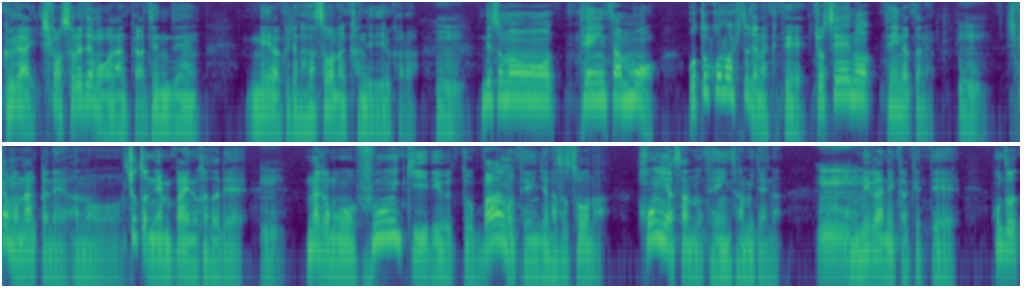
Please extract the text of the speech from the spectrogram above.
ぐらい。しかもそれでもなんか全然迷惑じゃなさそうな感じでいるから。うん。でその店員さんも男の人じゃなくて女性の店員だったのよ。うん。しかもなんかねあのちょっと年配の方でうん。なんかもう雰囲気で言うとバーの店員じゃなさそうな本屋さんの店員さんみたいなうん。眼鏡かけて本当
